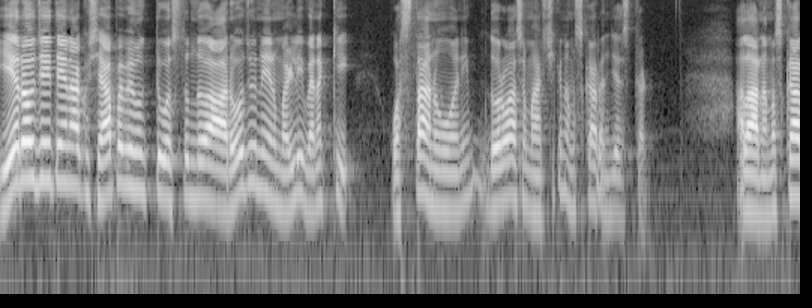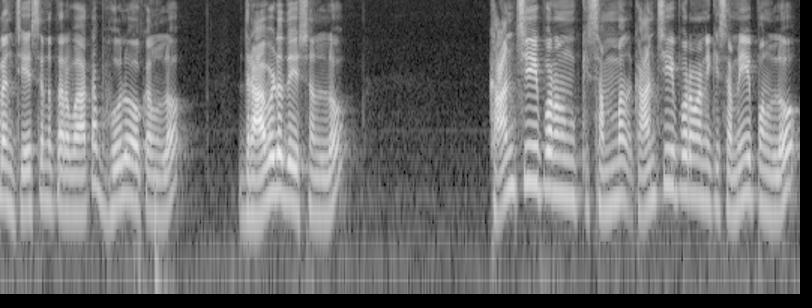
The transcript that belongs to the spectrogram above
ఏ రోజైతే నాకు శాప విముక్తి వస్తుందో ఆ రోజు నేను మళ్ళీ వెనక్కి వస్తాను అని దూర్వాస మహర్షికి నమస్కారం చేస్తాడు. అలా నమస్కారం చేసిన తర్వాత భూలోకంలో ద్రావిడ దేశంలో కాంచీపురంకి సంబ కాంచీపురానికి సమీపంలో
